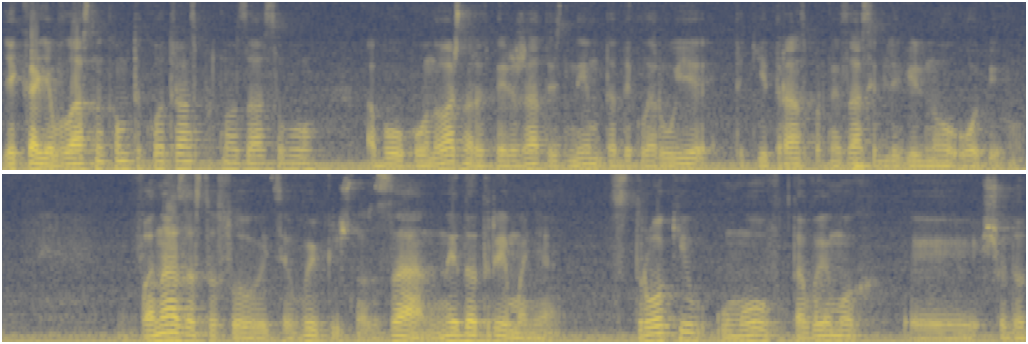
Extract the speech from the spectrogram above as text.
яка є власником такого транспортного засобу або уповноважена розпоряджатись ним та декларує такий транспортний засіб для вільного обігу. Вона застосовується виключно за недотримання строків, умов та вимог е, щодо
